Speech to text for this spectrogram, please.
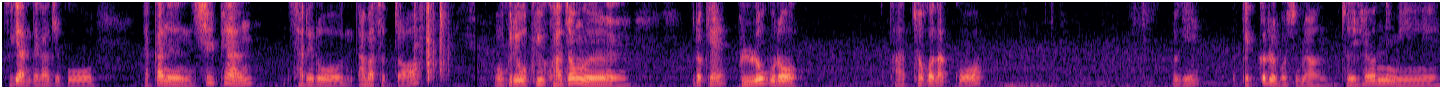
그게 안 돼가지고 약간은 실패한 사례로 남았었죠. 어, 그리고 그 과정을 이렇게 블로그로 다 적어놨고 여기 댓글을 보시면 저희 회원님이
